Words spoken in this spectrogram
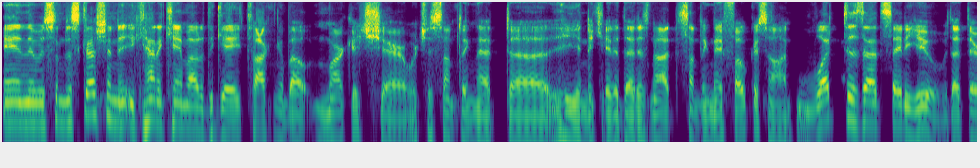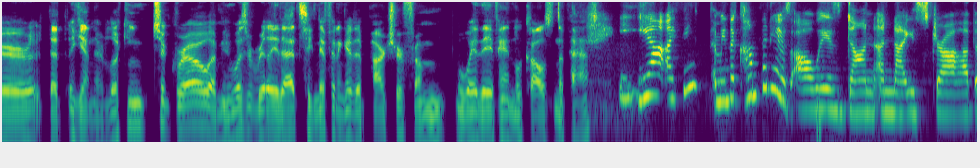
and there was some discussion that he kind of came out of the gate talking about market share, which is something that uh, he indicated that is not something they focus on. What does that say to you? That they're that again they're looking to grow. I mean, was it really that significant a departure from the way they've handled calls in the past? Yeah, I think. I mean, the company has always done a nice job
